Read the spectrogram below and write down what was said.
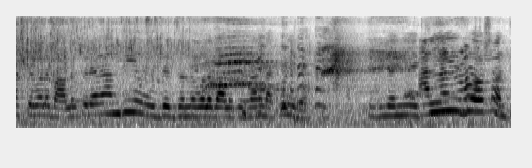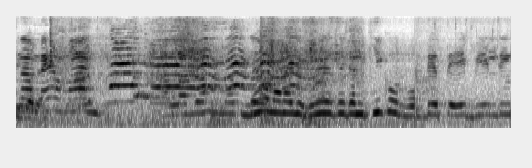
আসতে বলে ভালো করে রান্ধি ওদের জন্য বলে ভালো করে রান্না করি না। এগুলো নিয়ে কি অশান্তি করে মেহমান আইলে ঘুরে এসে এটা আমি কি করব? এই বিল্ডিং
